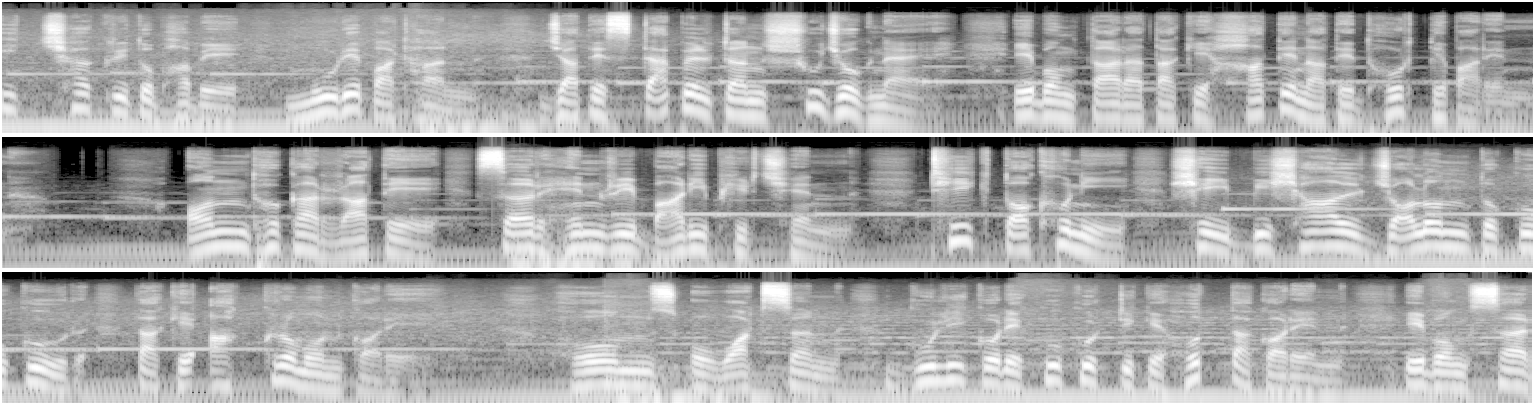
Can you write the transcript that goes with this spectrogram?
ইচ্ছাকৃতভাবে মুড়ে পাঠান যাতে স্ট্যাপেলটন সুযোগ নেয় এবং তারা তাকে হাতে নাতে ধরতে পারেন। অন্ধকার রাতে স্যার হেনরি বাড়ি ফিরছেন। ঠিক তখনই সেই বিশাল জ্বলন্ত কুকুর তাকে আক্রমণ করে। হোমস ও ওয়াটসন গুলি করে কুকুরটিকে হত্যা করেন এবং স্যার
